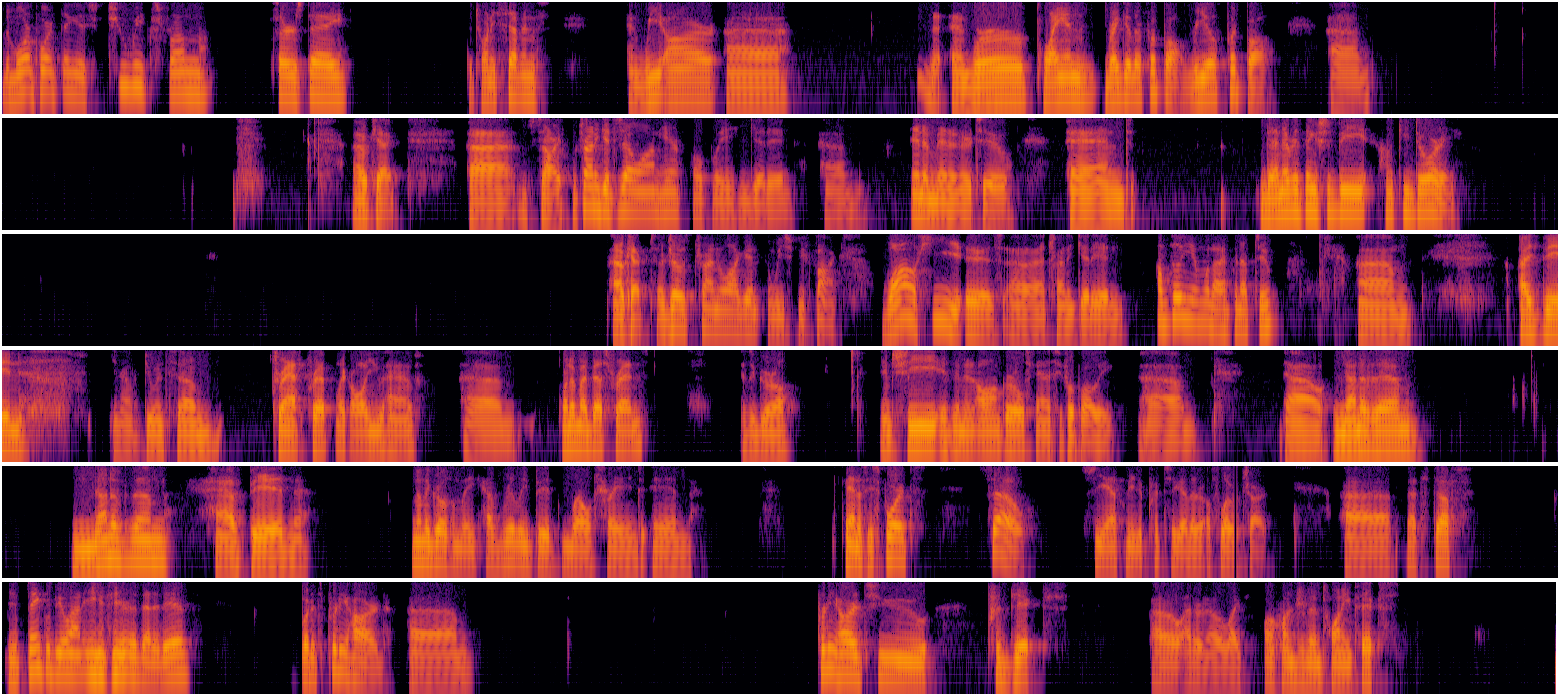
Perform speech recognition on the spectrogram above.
the more important thing is two weeks from Thursday, the 27th, and we are uh, and we're playing regular football, real football. Um, okay. Uh, sorry, we're trying to get Joe on here. Hopefully, he can get in um, in a minute or two, and then everything should be hunky dory. Okay, so Joe's trying to log in, and we should be fine. While he is uh, trying to get in, I'll tell you what I've been up to. Um, I've been, you know, doing some draft prep like all you have. Um, one of my best friends is a girl, and she is in an all-girls fantasy football league. Um, now, none of them, none of them have been, none of the girls in the league have really been well trained in fantasy sports. So she asked me to put together a flow chart. Uh, that stuff you'd think would be a lot easier than it is, but it's pretty hard. Um, pretty hard to predict oh i don't know like 120 picks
